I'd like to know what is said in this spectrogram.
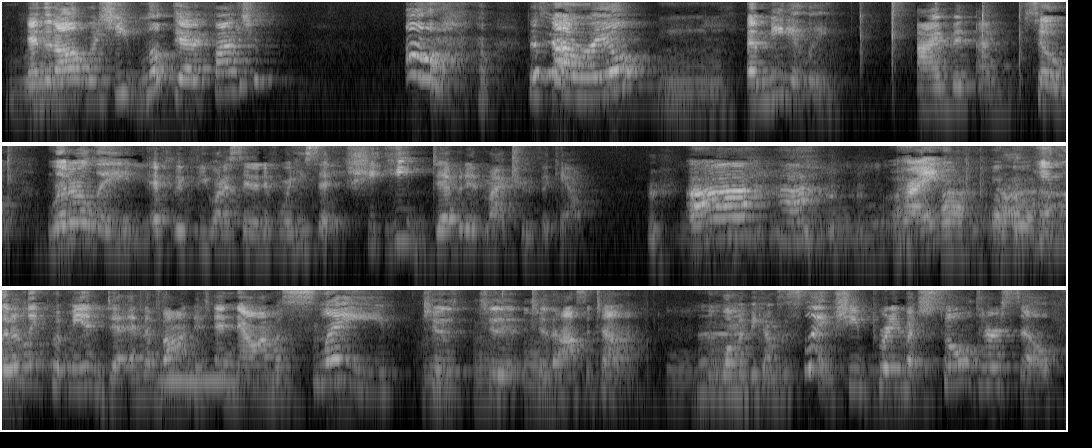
and then all when she looked at it, finally she, oh, that's not real. Immediately, I've been, I'm so literally, if, if you want to say it a different way, he said she he debited my truth account. Ah, right? he literally put me in debt and the bondage, and now I'm a slave to to, to the Hasatan. The woman becomes a slave. She pretty much sold herself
